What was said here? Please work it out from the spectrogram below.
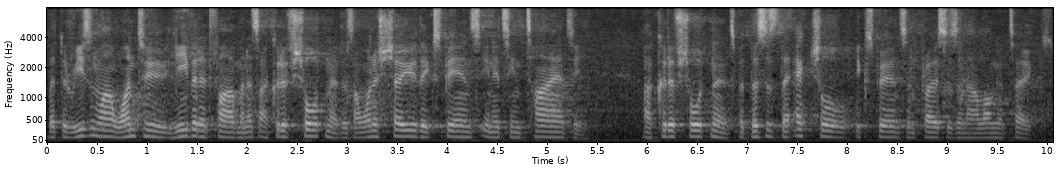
But the reason why I want to leave it at five minutes, I could have shortened it, is I want to show you the experience in its entirety. I could have shortened it, but this is the actual experience and process and how long it takes.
